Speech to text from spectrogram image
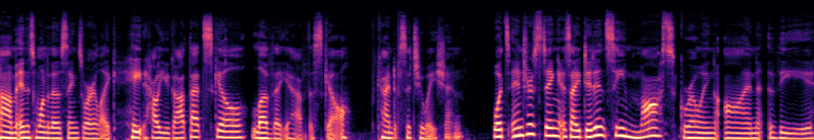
um, and it's one of those things where like hate how you got that skill, love that you have the skill kind of situation. What's interesting is I didn't see moss growing on the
